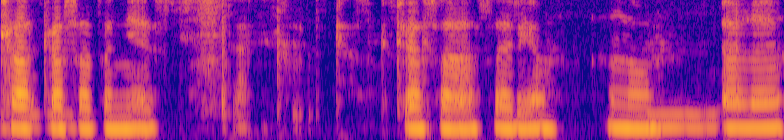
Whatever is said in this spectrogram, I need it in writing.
ka, kasa to nie jest Tak, kasa, kasa. kasa, serio. No, Mm, ale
